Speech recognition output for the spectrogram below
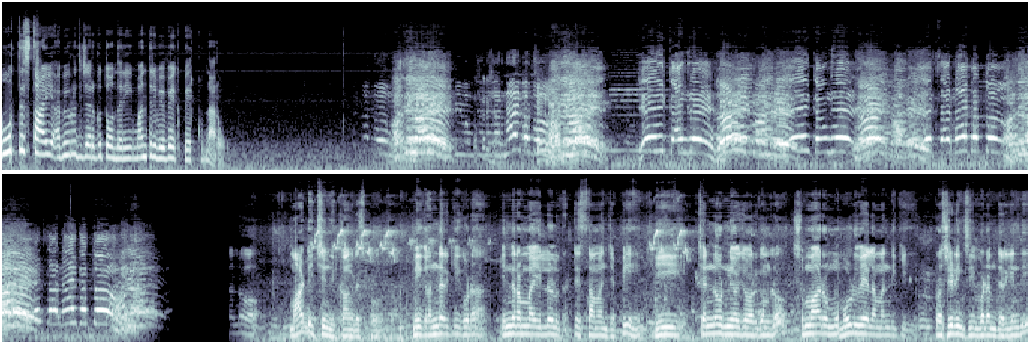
పూర్తి స్థాయి అభివృద్ది జరుగుతోందని మంత్రి వివేక్ పేర్కొన్నారు. జై కాంగ్రెస్ జై కాంగ్రెస్ జై కాంగ్రెస్ జై కాంగ్రెస్ ఒకసారి నాయకత్వం ఒకసారి నాయకత్వం లో మాట ఇచ్చింది కాంగ్రెస్ ప్రభుత్వం. మీకు అందరికీ కూడా ఇందిరమ్మ ఇల్లులు కట్టిస్తామని చెప్పి ఈ చెన్నూరు నియోజకవర్గంలో సుమారు మూడు వేల మందికి ప్రొసీడింగ్స్ ఇవ్వడం జరిగింది.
